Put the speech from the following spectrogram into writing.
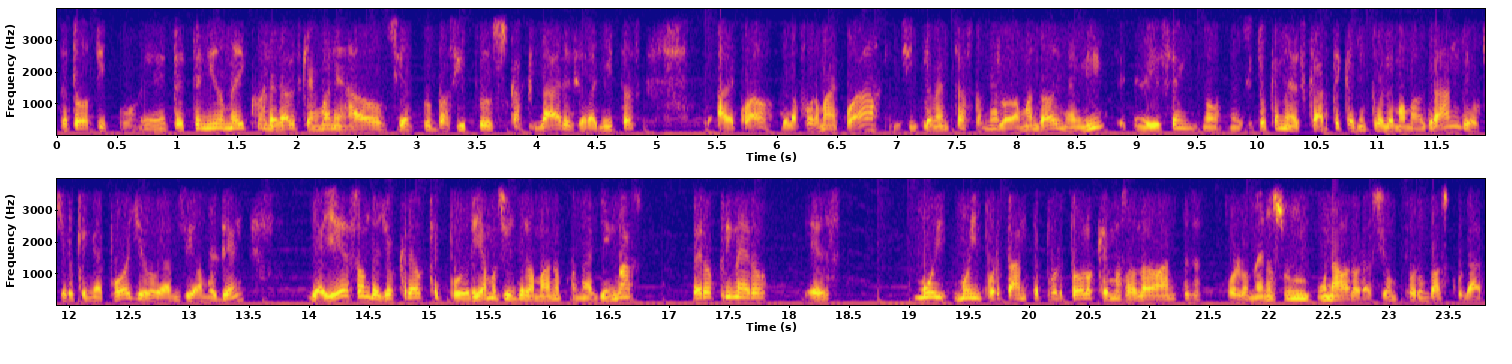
de todo tipo. Eh, he tenido médicos generales que han manejado ciertos vasitos capilares y arañitas adecuados, de la forma adecuada, y simplemente hasta me lo han mandado y mí me dicen, no, necesito que me descarte que hay un problema más grande, o quiero que me apoye, o veamos si vamos bien. Y ahí es donde yo creo que podríamos ir de la mano con alguien más. Pero primero es muy, muy importante, por todo lo que hemos hablado antes, por lo menos una valoración por un vascular.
